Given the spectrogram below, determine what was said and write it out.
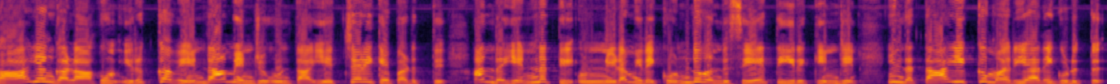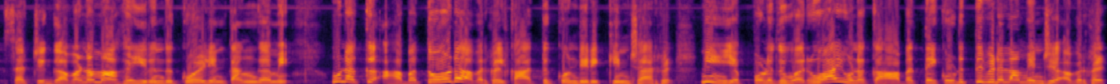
காயங்களாகும். இருக்க வேண்டாம் என்று உன் தாய் எச்சரிக்கைப்படுத்து. அந்த எண்ணத்தில் உன்னிடம் இதை கொண்டு வந்து சேர்த்து இருக்கின்றேன். இந்த தாய்க்கு மரியாதை கொடுத்து சற்று கவனமாக இருந்து கொள் என் தங்கமே. உனக்கு ஆபத்தோடு அவர்கள் காத்து கொண்டிருக்கின்றார்கள். நீ எப்பொழுது வருவாய்? உனக்கு ஆபத்தை கொடுத்து விடலாம் என்று அவர்கள்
